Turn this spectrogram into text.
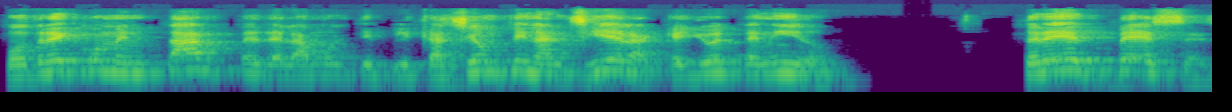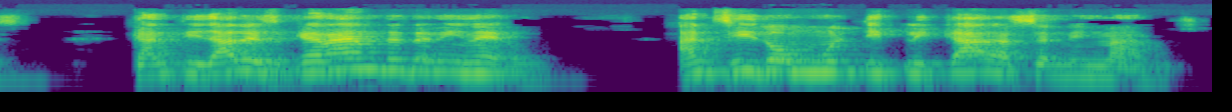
podré comentarte de la multiplicación financiera que yo he tenido tres veces cantidades grandes de dinero han sido multiplicadas en mis manos.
